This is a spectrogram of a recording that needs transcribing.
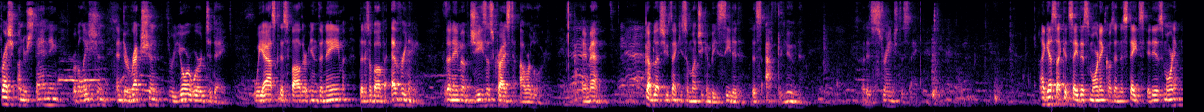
fresh understanding, revelation, and direction through your word today. We ask this, Father, in the name that is above every name, the name of Jesus Christ our Lord. Amen. Amen. God bless you. Thank you so much. You can be seated this afternoon. That is strange to say. I guess I could say this morning because in the States it is morning.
